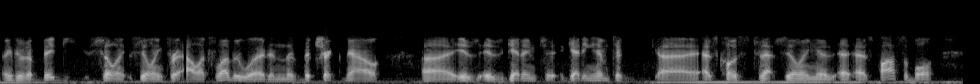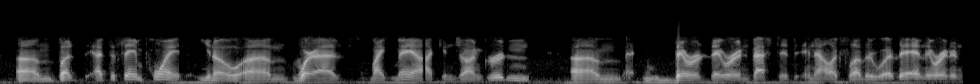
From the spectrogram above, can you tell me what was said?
I think there's a big ceiling, ceiling for Alex Leatherwood, and the, the trick now uh, is is getting to getting him to uh, as close to that ceiling as, as possible. Um, but at the same point, you know, um, whereas Mike Mayock and Jon Gruden, um, they were they were invested in Alex Leatherwood, and they were in,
